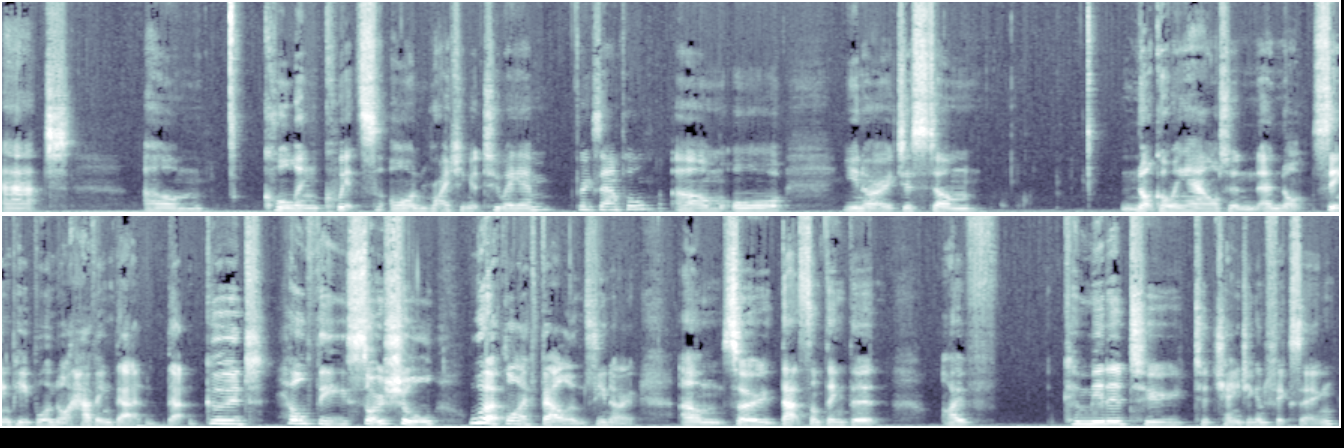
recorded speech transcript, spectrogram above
at um, calling quits on writing at 2 a.m for example um, or you know just um, not going out and, and not seeing people and not having that that good healthy social work life balance you know. Um, so that's something that I've committed to to changing and fixing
